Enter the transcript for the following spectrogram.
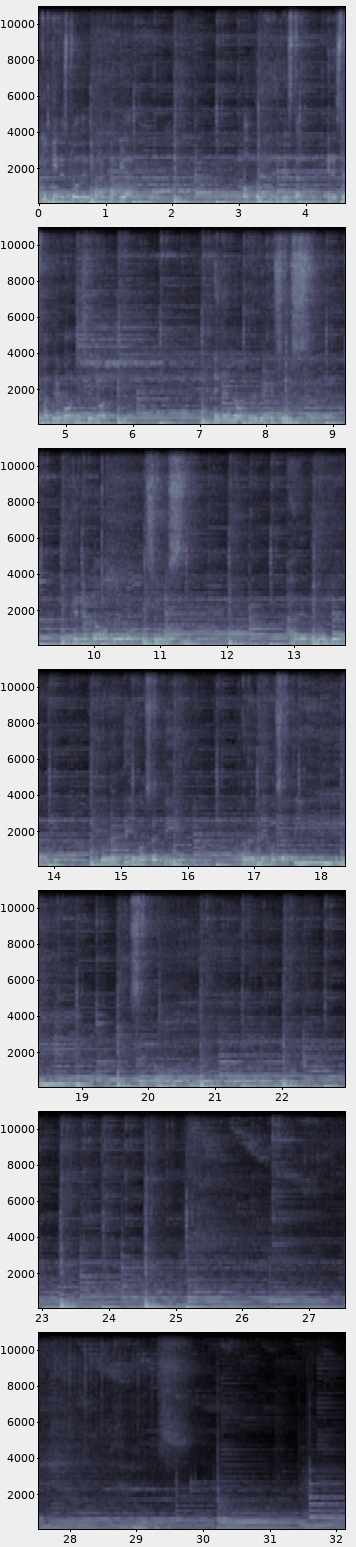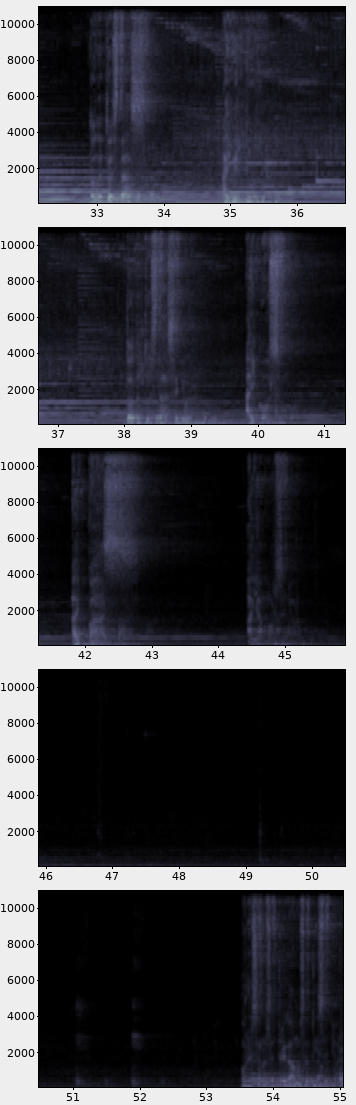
tú tienes poder para cambiar. Obrar en, esta, en este matrimonio, Señor. En el nombre de Jesús. En el nombre de Jesús aleluya, nos rendimos a ti, nos rendimos a ti, Señor. Dios, donde tú estás, hay virtud. Donde tú estás, Señor Por eso nos entregamos a ti, Señor.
